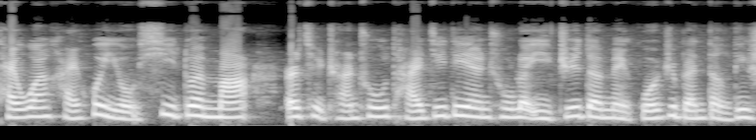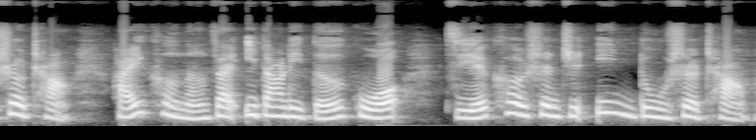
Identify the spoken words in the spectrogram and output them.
台湾还会有细盾吗？而且传出台积电除了已知的美国、日本等地设厂，还可能在意大利、德国、捷克甚至印度设厂。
